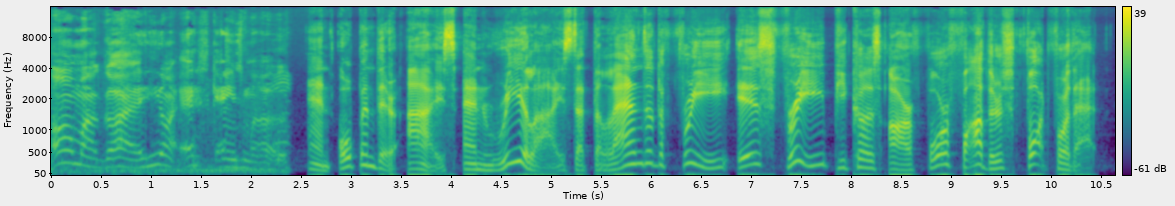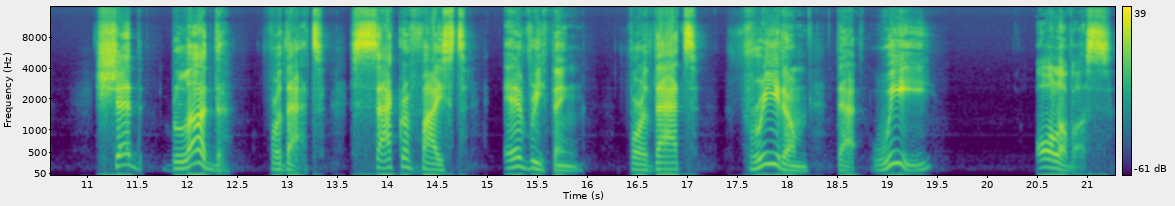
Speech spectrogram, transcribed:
Oh my god, he on X Games mode. and open their eyes and realize that the land of the free is free because our forefathers fought for that, shed blood for that, sacrificed everything for that freedom that we, all of us,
